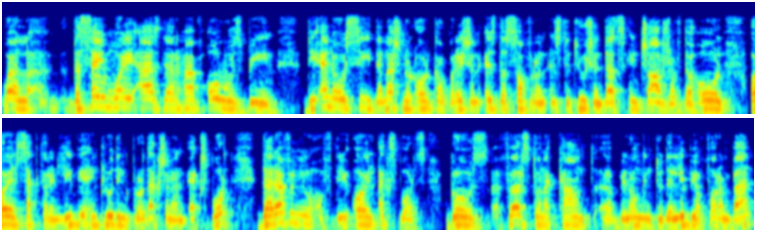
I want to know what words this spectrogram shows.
Well, uh, the same way as there have always been. The NOC, the National Oil Corporation, is the sovereign institution that's in charge of the whole oil sector in Libya, including production and export. The revenue of the oil exports goes first to an account uh, belonging to the Libya Foreign Bank,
